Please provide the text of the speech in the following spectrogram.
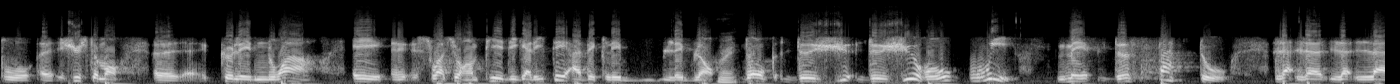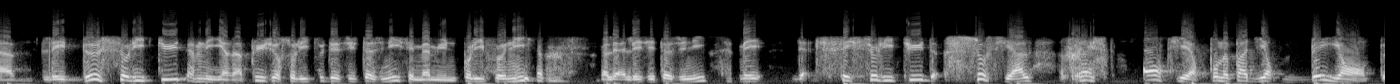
pour euh, justement euh, que les noirs soient sur un pied d'égalité avec les les blancs. Donc de ju de juro, oui, mais de facto, la, la, la, les deux solitudes, il y en a plusieurs solitudes des États-Unis, c'est même une polyphonie, les États-Unis, mais ces solitudes sociales restent entières, pour ne pas dire béantes,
